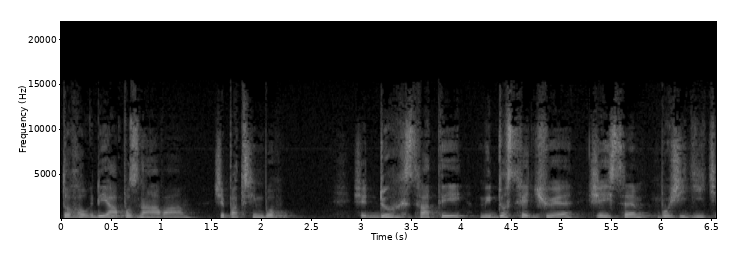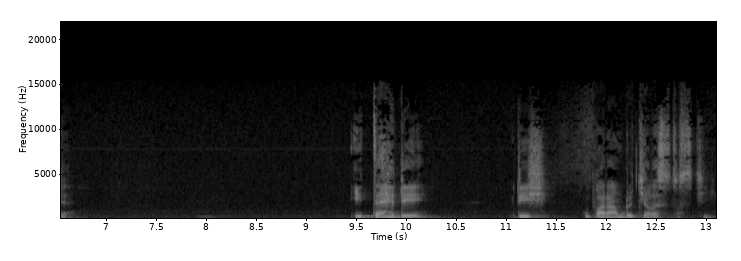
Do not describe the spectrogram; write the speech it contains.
toho, kdy já poznávám, že patřím Bohu. Že Duch Svatý mi dosvědčuje, že jsem Boží dítě. I tehdy, když upadám do tělesnosti.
